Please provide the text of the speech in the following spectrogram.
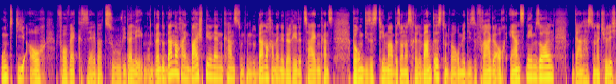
und die auch vorweg selber zu widerlegen. Und wenn du dann noch ein Beispiel nennen kannst und wenn du dann noch am Ende der Rede zeigen kannst, warum dieses Thema besonders relevant ist und warum wir diese Frage auch ernst nehmen sollen, dann hast du natürlich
